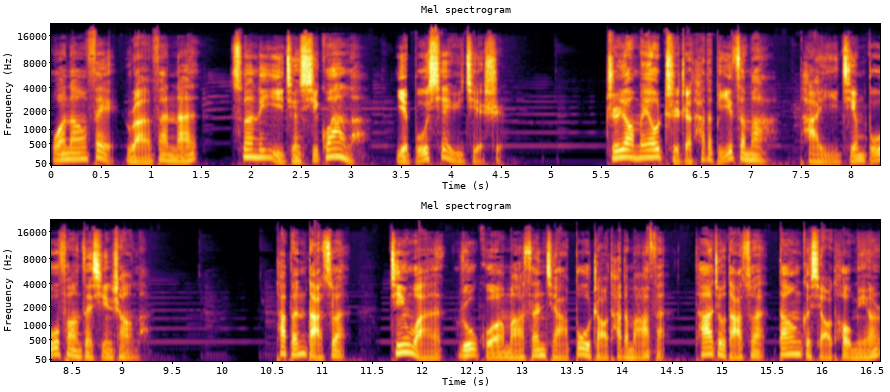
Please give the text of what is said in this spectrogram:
窝囊废、软饭男，孙离已经习惯了，也不屑于解释。只要没有指着他的鼻子骂，他已经不放在心上了。他本打算今晚如果马三甲不找他的麻烦，他就打算当个小透明，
